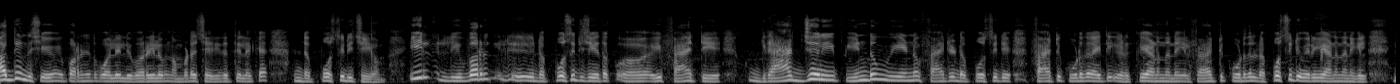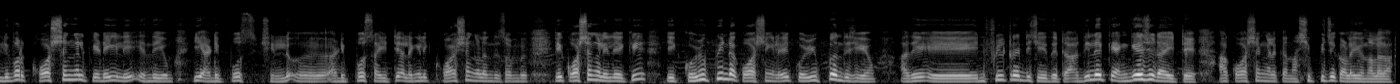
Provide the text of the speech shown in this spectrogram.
ആദ്യം എന്ത് ചെയ്യും? ഈ പറഞ്ഞതുപോലെ ലിവറിലും നമ്മുടെ ശരീരത്തിലൊക്കെ ഡെപ്പോസിറ്റ് ചെയ്യും. ഈ ലിവർ ഡെപ്പോസിറ്റ് ചെയ്ത ഈ ഫാറ്റ് ഗ്രാജ്വലി വീണ്ടും വീണ്ടും ഫാറ്റ് ഡെപ്പോസിറ്റ് ഫാറ്റ് കൂടുതലായിട്ട് എടുക്കുകയാണെന്നുണ്ടെങ്കിൽ ഫാറ്റ് കൂടുതൽ ഡെപ്പോസിറ്റ് വരികയാണെന്നുണ്ടെങ്കിൽ ലിവർ കോശങ്ങൾക്കിടയിൽ എന്ത് ചെയ്യും? ഈ അഡിപ്പോസ് അഡിപ്പോസൈറ്റ് അല്ലെങ്കിൽ കോശങ്ങൾ എന്ത് സംഭവം ഈ കോശങ്ങളിലേക്ക് ഈ കൊഴുപ്പിന്റെ കോശങ്ങൾ ഈ കൊഴുപ്പ് എന്ത് ചെയ്യും? അത് ഇൻഫിൽട്രേറ്റ് ചെയ്തിട്ട് അതിലേക്ക് എൻഗേജ്ഡ് ആയിട്ട് ആ കോശങ്ങളൊക്കെ നശിപ്പിച്ച് കളയും എന്നുള്ളതാണ്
